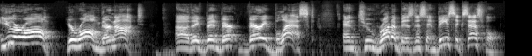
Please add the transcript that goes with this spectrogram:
you are wrong. You're wrong. They're not. Uh, they've been very, very blessed and to run a business and be successful.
